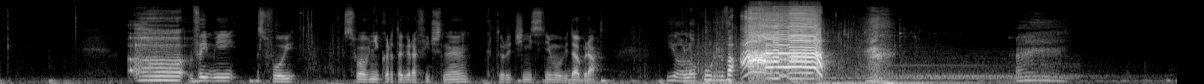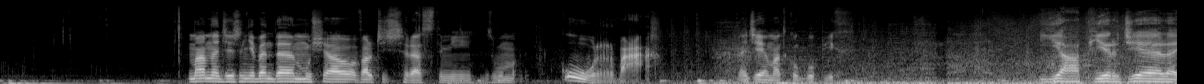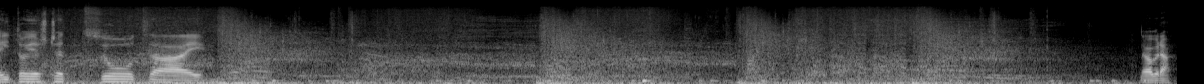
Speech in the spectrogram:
O, wyjmij swój słownik ortograficzny, który ci nic nie mówi. Dobra. Jolo, kurwa. Aaaa! Mam nadzieję, że nie będę musiał walczyć raz z tymi złom... Kurwa. Nadzieję matko głupich. Ja pierdzielę i to jeszcze tutaj. Dobra.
